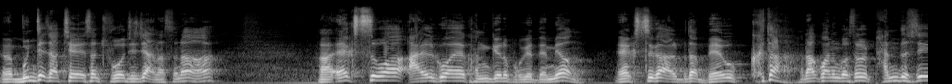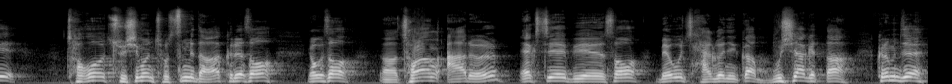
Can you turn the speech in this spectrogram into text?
어, 문제 자체에선 주어지지 않았으나 아, x와 r과의 관계를 보게 되면 x가 r보다 매우 크다라고 하는 것을 반드시 적어 주시면 좋습니다. 그래서 여기서 어, 저항 r을 x에 비해서 매우 작으니까 무시하겠다. 그러면 이제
